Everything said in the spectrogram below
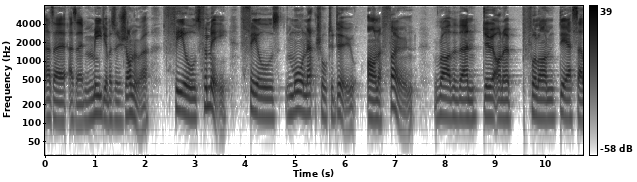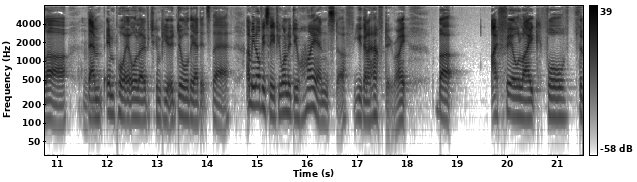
as a as a medium, as a genre, feels for me feels more natural to do on a phone rather than do it on a full on DSLR, then import it all over to computer, do all the edits there. I mean, obviously, if you want to do high end stuff, you're going to have to, right? But I feel like for the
